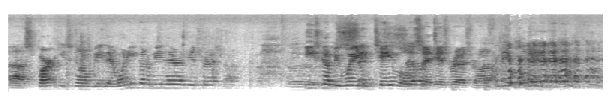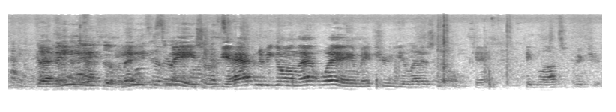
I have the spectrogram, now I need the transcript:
Uh, Sparky's gonna be there. When are you gonna be there at his restaurant? He's gonna be waiting tables at his restaurant. The eighth eighth of May, so if you happen to be going that way, make sure you let us know, okay? Take lots of pictures.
